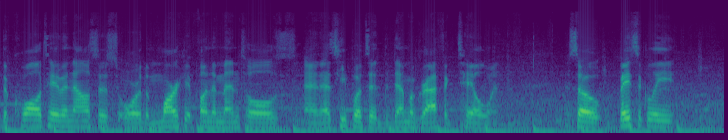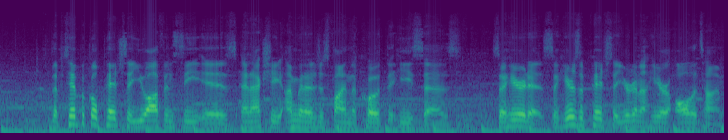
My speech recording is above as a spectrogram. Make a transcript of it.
the qualitative analysis or the market fundamentals, and as he puts it, the demographic tailwind. So basically, the typical pitch that you often see is, and actually, I'm gonna just find the quote that he says. So here it is. So here's a pitch that you're gonna hear all the time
